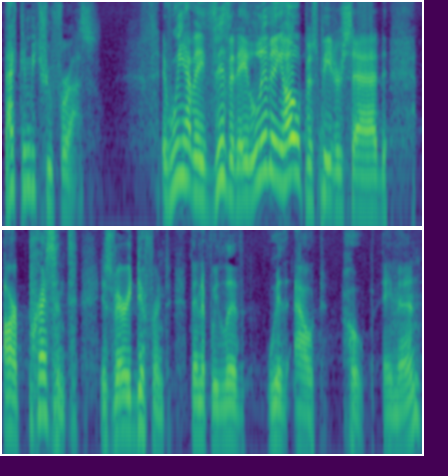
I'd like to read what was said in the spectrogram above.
That can be true for us. If we have a vivid, a living hope, as Peter said, our present is very different than if we live without hope. Amen?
